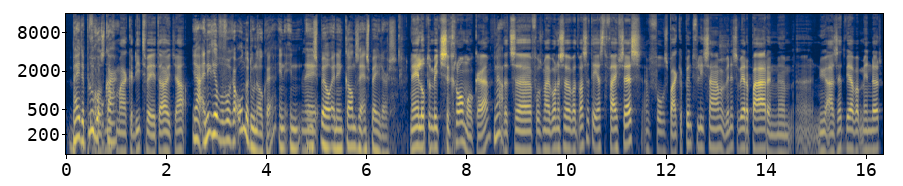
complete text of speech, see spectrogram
beide ploegen Vooralsnog elkaar... maken die twee het uit, ja. Ja, en niet heel veel voor elkaar onderdoen ook, hè? In, in, Nee. in spel en in kansen en spelers. Nee, loopt een beetje synchroon ook, hè? Ja. Dat ze, eh, volgens mij wonnen ze, wat was het, de eerste 5, 6. En vervolgens een paar keer puntverlies samen, winnen ze weer een paar. En ehm, eh, nu AZ weer wat minder.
